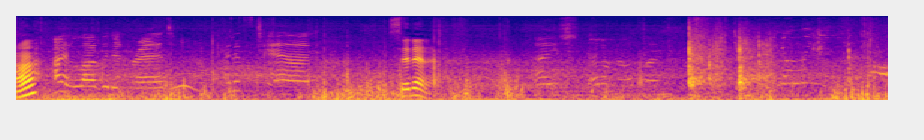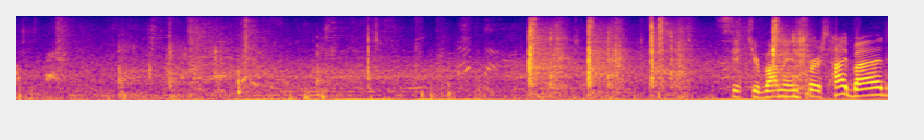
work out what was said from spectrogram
Huh? I love it in red, and it's tan. Sit in it. I, I don't know if I'm. Sit your bum in first. Hi, bud.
